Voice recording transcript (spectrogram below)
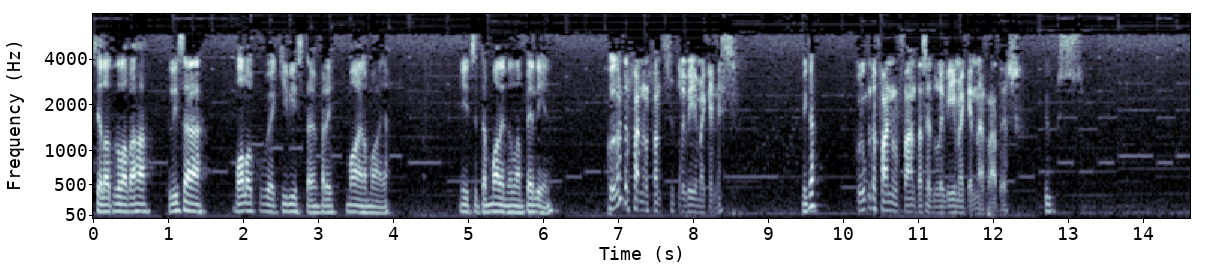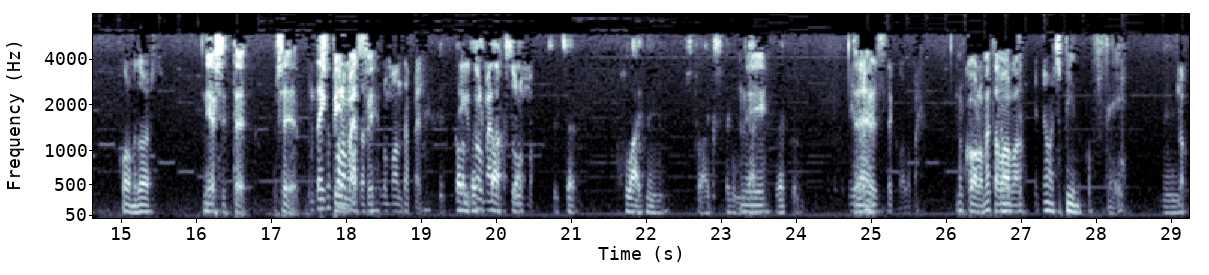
Siellä otetaan vähän lisää valokuvia kivistä ympäri maailmaa ja niitä sitten maalinnellaan peliin. Kuinka monta Final Fantasy tuli viime genissä? Mikä? Kuinka monta Final Fantasy tuli viime generaatiossa? Yksi. 13. Ja sitten se Mutta eikö 13 spin-offi. tullut monta peliä? 13 Eikö 13 tullut ja mo- sit se Lightning Strikes. Niin. Niin se oli sitten kolme. No kolme tavallaan. Ne on spin-offeja. Niin. No,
